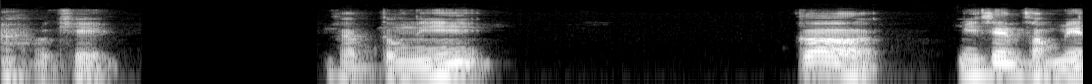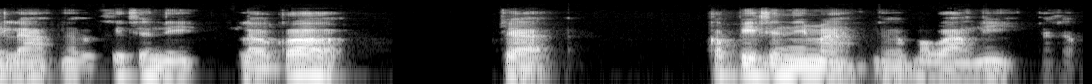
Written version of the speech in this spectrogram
อะโอเคนะครับตรงนี้ก็มีเส้นสองเมตรแล้วนะครับคือเส้นนี้เราก็จะ copy เส้นนี้มานะครับมาวางนี่นะครับ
